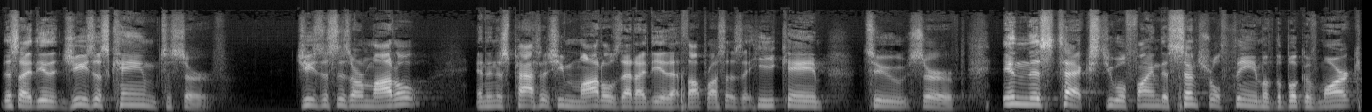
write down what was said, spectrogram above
this idea that Jesus came to serve. Jesus is our model, and in this passage, he models that idea, that thought process, that he came to serve. In this text, you will find the central theme of the book of Mark,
